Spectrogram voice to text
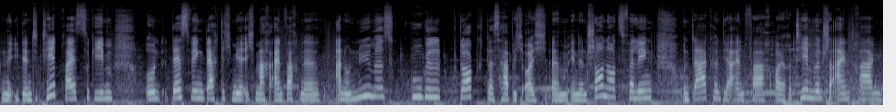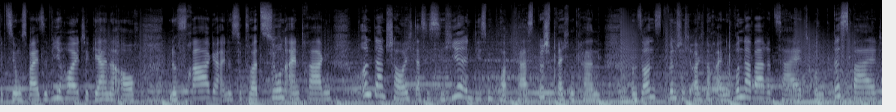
eine Identität preiszugeben. Und deswegen dachte ich mir, ich mache einfach ein anonymes Google Doc. Das habe ich euch ähm, in den Show Notes verlinkt. Und da könnt ihr einfach eure Themenwünsche eintragen, beziehungsweise wie heute gerne auch eine Frage, eine Situation eintragen. Und dann schaue ich, dass ich sie hier in diesem Podcast besprechen kann. Und sonst wünsche ich euch noch eine wunderbare Zeit und bis bald.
